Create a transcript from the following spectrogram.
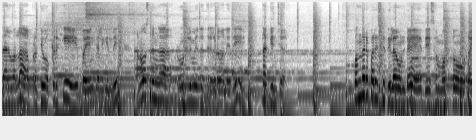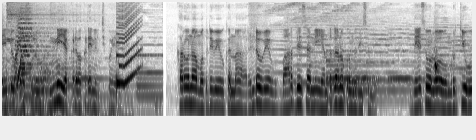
దానివల్ల ప్రతి ఒక్కరికి భయం కలిగింది. అనవసరంగా రోడ్ల మీద తిరగడం అనేది తగ్గించారు. కొందరి పరిస్థితి ఇలా ఉంటే దేశం మొత్తం రైళ్ళు బస్సులు అన్నీ ఎక్కడివక్కడే నిలిచిపోయాయి. కరోనా మొదటి వేవ్ కన్నా రెండవ వేవ్ భారతదేశాన్ని ఎంతగానో కృంగదీసింది. దేశంలో మృత్యువు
